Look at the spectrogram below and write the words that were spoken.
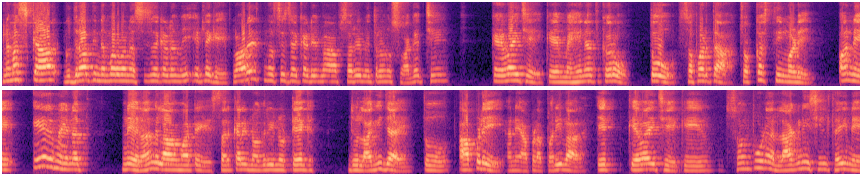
નમસ્કાર, ગુજરાતની number one nurses academy એટલે કે ફ્લોરેન્સ નર્સિસ એકેડમીમાં આપ સર્વે મિત્રોનું સ્વાગત છે. કહેવાય છે કે મહેનત કરો તો સફળતા ચોક્કસથી મળે અને એ મહેનતને રંગ લાવવા માટે સરકારી નોકરીનો ટેગ જો લાગી જાય તો આપણે અને આપણા પરિવાર એક કહેવાય છે કે સંપૂર્ણ લાગણીશીલ થઈને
